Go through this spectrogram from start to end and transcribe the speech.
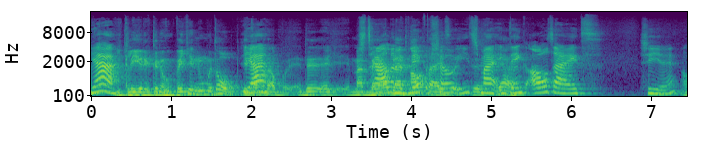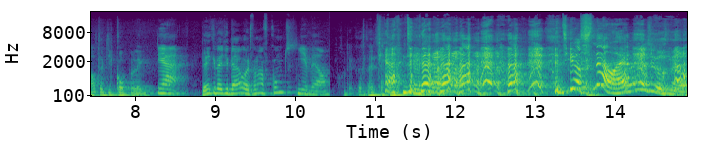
ja, je kleren kunnen weet je, noem het op. Je Ja. kan erop- de, maar stralende blik of altijd, zoiets. eh, maar ja, ik denk altijd: Zie je? Altijd die koppeling. Ja, Denk je dat je daar ooit van afkomt? jawel. Gelukkig dat je... Ja, die was snel, hè? dat is heel snel.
